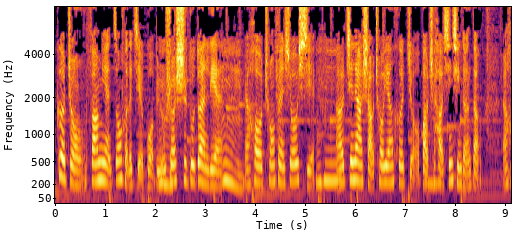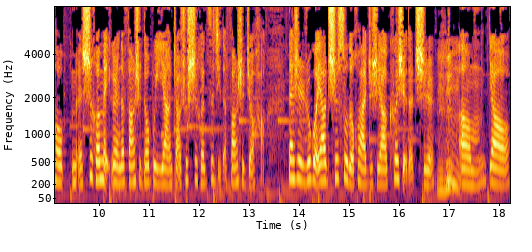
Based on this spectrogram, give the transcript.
各种方面综合的结果，比如说适度锻炼，嗯，然后充分休息，嗯然后尽量少抽烟喝酒，保持好心情等等。然后每适合每个人的方式都不一样，找出适合自己的方式就好。但是如果要吃素的话，就是要科学的吃，嗯嗯，要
